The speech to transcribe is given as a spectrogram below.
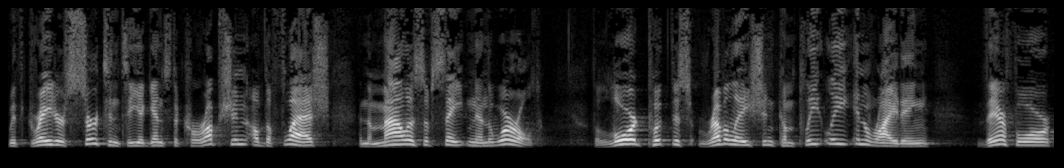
with greater certainty against the corruption of the flesh and the malice of Satan and the world. The Lord put this revelation completely in writing. Therefore,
